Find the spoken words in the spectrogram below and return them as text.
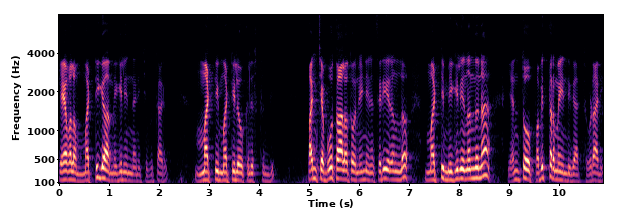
కేవలం మట్టిగా మిగిలిందని చెబుతారు. మట్టి మట్టిలో కలుస్తుంది. పంచభూతాలతో నిండిన శరీరంలో మట్టి మిగిలినందున ఎంతో పవిత్రమైందిగా చూడాలి.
